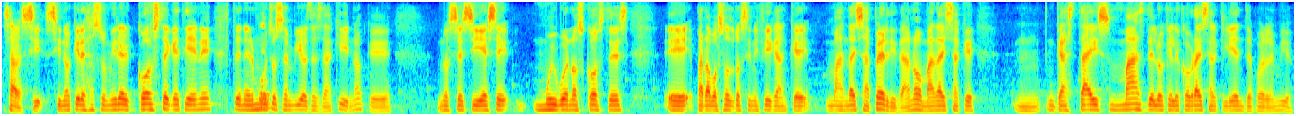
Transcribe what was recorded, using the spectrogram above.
¿sabes? Si, si no quieres asumir el coste que tiene tener muchos envíos desde aquí, ¿no? Que no sé si ese muy buenos costes eh, para vosotros significan que mandáis a pérdida, ¿no? Mandáis a que mm, gastáis más de lo que le cobráis al cliente por el envío.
